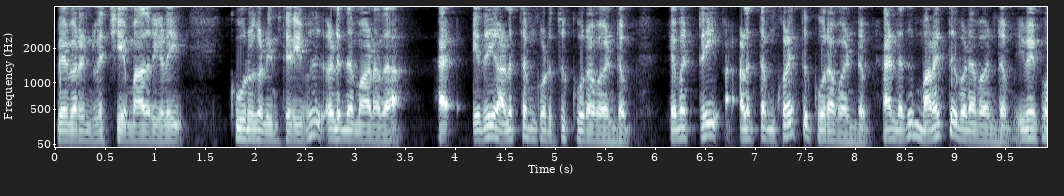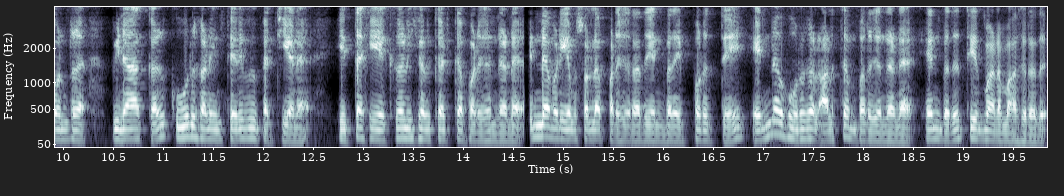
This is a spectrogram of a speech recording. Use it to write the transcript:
வெவரின் லட்சிய மாதிரிகளின் கூறுகளின் தெரிவு எழுந்தமானதா? அ- அழுத்தம் கொடுத்து கூற வேண்டும். எவற்றை அழுத்தம் குறைத்து கூற வேண்டும் அல்லது மறைத்து விட வேண்டும். இவை போன்ற வினாக்கள் கூறுகளின் தெரிவு பற்றியன. இத்தகைய கேள்விகள் கேட்கப்படுகின்றன. என்ன விடயம் சொல்லப்படுகிறது என்பதை பொறுத்தே என்ன கூறுகள் அழுத்தம் பெறுகின்றன என்பது தீர்மானமாகிறது.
